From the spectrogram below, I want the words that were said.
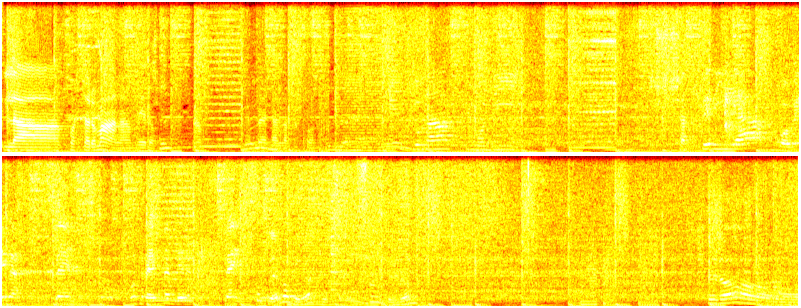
La quarta romana, vero? Sì. Ah, bella la scuola. punto massimo di sciatteria può avere anche un senso, potrebbe avere anche un senso. Poteva avere anche senso, è vero? Però...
